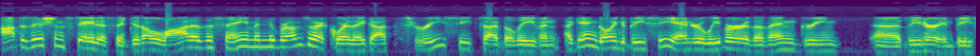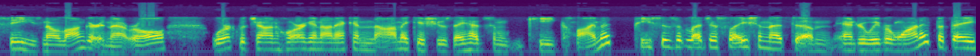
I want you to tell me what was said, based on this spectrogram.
opposition status. They did a lot of the same in New Brunswick, where they got three seats, I believe. And again, going to BC, Andrew Weaver, the then Green uh, leader in BC, he's no longer in that role, work with John Horgan on economic issues. They had some key climate pieces of legislation that um, Andrew Weaver wanted, but they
